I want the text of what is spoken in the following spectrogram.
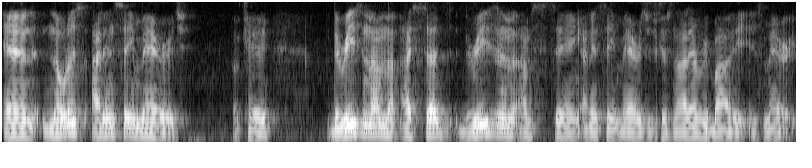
and notice i didn't say marriage okay the reason i'm not i said the reason i'm saying i didn't say marriage is because not everybody is married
